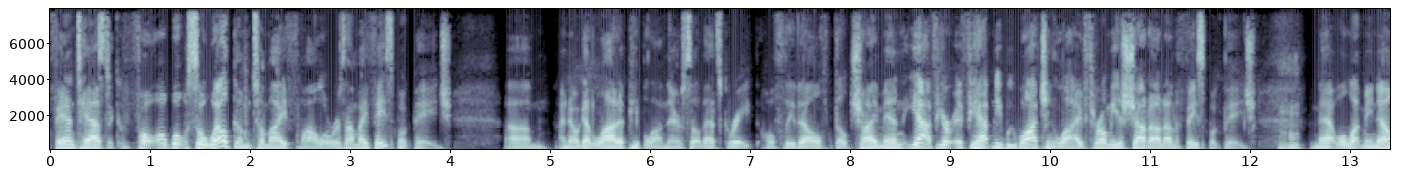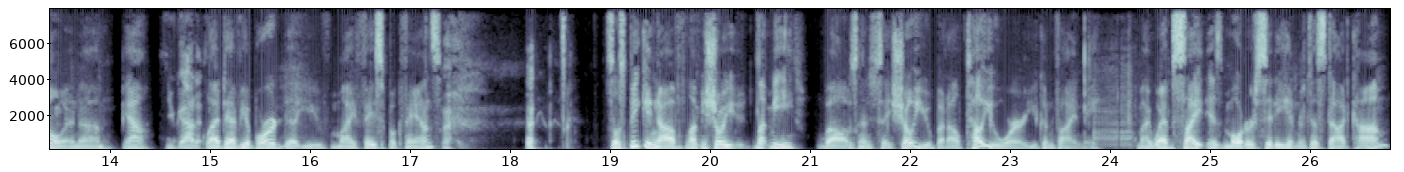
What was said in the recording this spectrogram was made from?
fantastic. Fo- oh, well, So welcome to my followers on my Facebook page. Um, I know I got a lot of people on there, so that's great. Hopefully they'll they'll chime in. Yeah, if you're if you happen to be watching live, throw me a shout out on the Facebook page. Matt will let me know, and um, yeah, You got it. glad to have you aboard, uh, you my Facebook fans. so speaking of, let me show you. Let me. Well, I was going to say show you, but I'll tell you where you can find me. My website is motorcityhypnotist.com.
